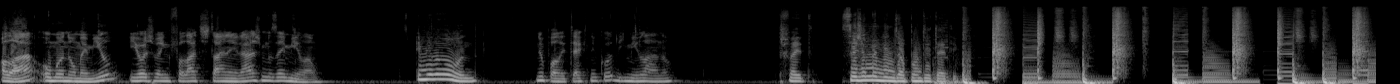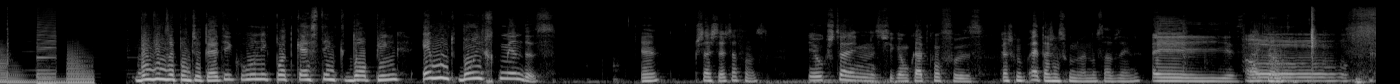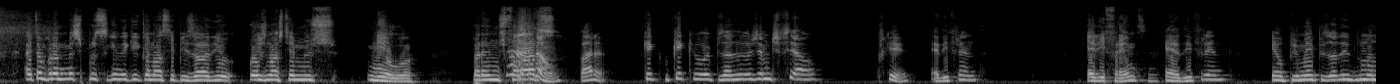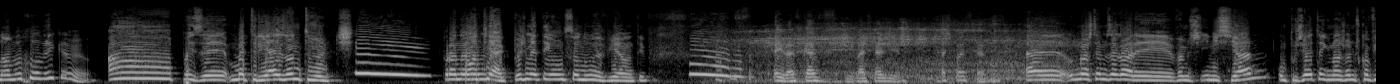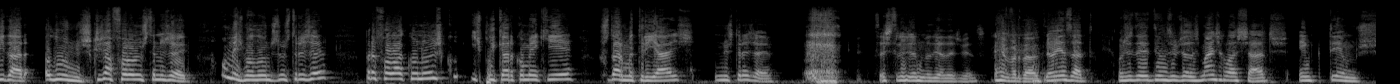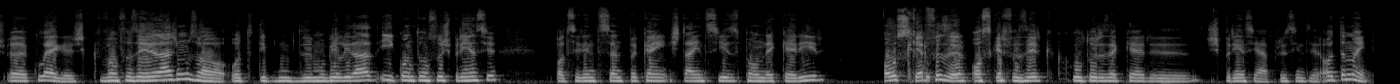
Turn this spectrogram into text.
Olá, o meu nome é Mil e hoje venho falar de estar em Erasmus em Milão, Em Milão aonde? no Politécnico de Milano. Perfeito. Sejam bem-vindos ao Ponto Hitético. Bem-vindos ao Ponto Hitético, o único podcast em que doping é muito bom e recomenda-se. Gostaste desta, Afonso? Eu gostei, mas fiquei um bocado confuso. Estás com- É, estás no segundo ano, não sabes ainda. Ei, esse- Ah, pronto. Oh. Então pronto, mas prosseguindo aqui com o nosso episódio, hoje nós temos Milo para nos falar. Não, para. O que, é, que- o que é que o episódio de hoje é muito especial? Porquê? É diferente. É diferente? É diferente. É o primeiro episódio de uma nova rúbrica, meu. Ah, pois é, materiais on tour. Pronto, Oh, Tiago, depois metem um som de um avião, tipo. Ei, vai ficar, vai ficar giro. Acho que vai ficar. Ah, o que nós temos agora é, vamos iniciar um projeto em que nós vamos convidar alunos que já foram no estrangeiro, ou mesmo alunos no estrangeiro, para falar connosco e explicar como é que é estudar materiais no estrangeiro. Você estrangeiro demasiadas vezes. É verdade. Não é exato. Hoje em dia temos episódios mais relaxados em que temos eh, colegas que vão fazer Erasmus ou outro tipo de mobilidade e contam a sua experiência. Pode ser interessante para quem está indeciso para onde é que quer ir Ou se quer fazer. ou se quer fazer, que culturas é que quer eh, experienciar, por assim dizer. Ou também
